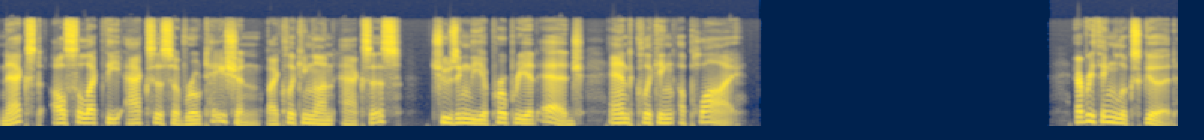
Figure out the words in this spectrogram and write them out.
Next, I'll select the axis of rotation by clicking on Axis, choosing the appropriate edge, and clicking Apply. Everything looks good.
